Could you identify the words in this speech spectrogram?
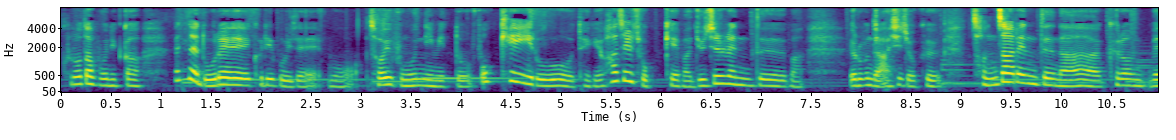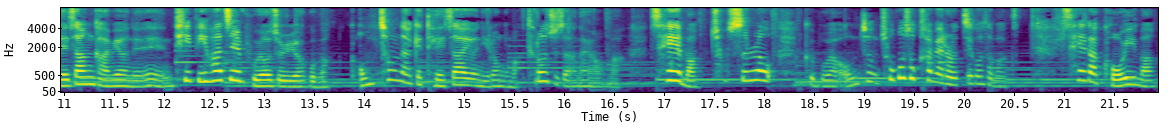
그러다 보니까 맨날 노래 그리고 이제 뭐 저희 부모님이 또 4K로 되게 화질 좋게 막 뉴질랜드 막 여러분들 아시죠? 그 전자랜드나 그런 매장 가면은 TV 화질 보여주려고 막 엄청나게 대자연 이런 거 막 틀어주잖아요. 막 새 막 초슬로 그 뭐야 엄청 초고속 카메라로 찍어서 막 새가 거의 막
